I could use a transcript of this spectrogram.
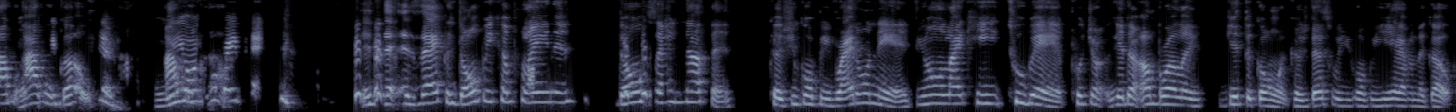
I, I, I will go. We on the way back. exactly. Don't be complaining. Don't say nothing because you're gonna be right on there. If you don't like heat, too bad. Put your get the umbrella and get the going because that's where you're gonna be having to go.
